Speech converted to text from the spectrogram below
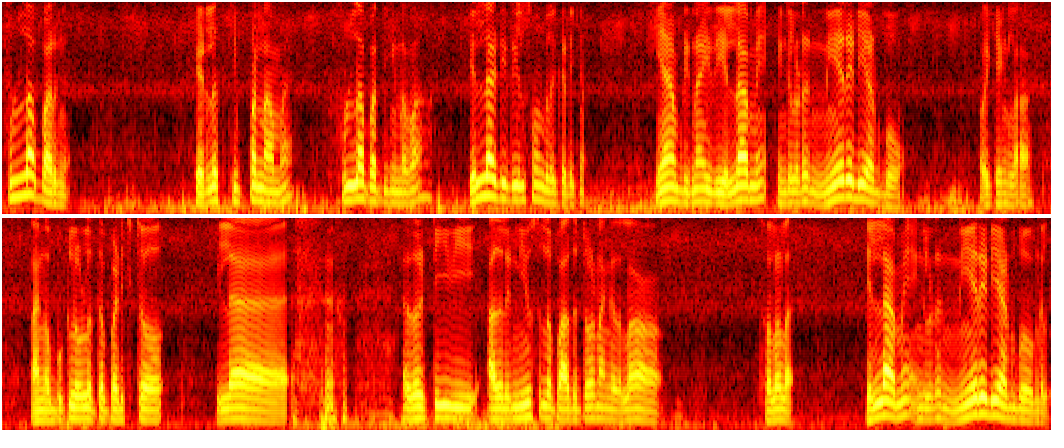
ஃபுல்லாக பாருங்கள் இடத்துல ஸ்கிப் பண்ணாமல் ஃபுல்லாக பார்த்தீங்கன்னா தான் எல்லா டீட்டெயில்ஸும் உங்களுக்கு கிடைக்கும். ஏன் அப்படின்னா இது எல்லாமே எங்களோட நேரடி அனுபவம். ஓகேங்களா நாங்கள் புக்கில் உள்ளத்தை படிச்சிட்டோ இல்லை ஏதோ டிவி அதில் நியூஸில் பார்த்துட்டோ நாங்கள் இதெல்லாம் சொல்லலை. எல்லாமே எங்களோட நேரடி அனுபவங்கள்.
